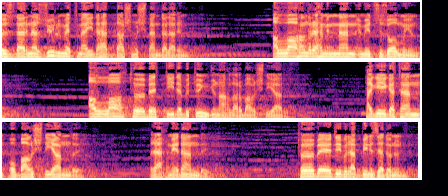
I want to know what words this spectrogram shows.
özlərinə zülm etməkdə hədd aşmış bəndələrim! Allahın rəhmindən ümidsiz olmayın. Allah tövbə etdikdə bütün günahları bağışlayar. Həqiqətən o bağışlayandır, rəhm edəndir. Tövbə edib Rəbbinizə dönün.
